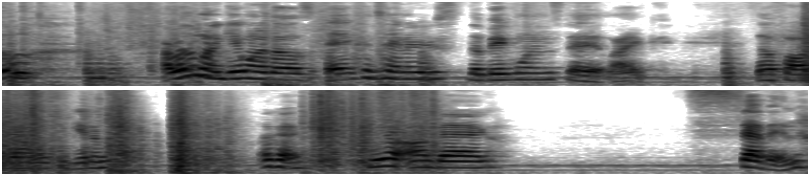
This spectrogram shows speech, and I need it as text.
Ooh. I really want to get one of those egg containers, the big ones that like they'll fall down once you get them. Okay, we are on bag seven.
